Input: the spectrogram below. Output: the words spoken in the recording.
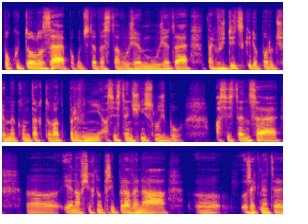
Pokud to lze, pokud jste ve stavu, že můžete, tak vždycky doporučujeme kontaktovat první asistenční službu. Asistence je na všechno připravená, řeknete,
